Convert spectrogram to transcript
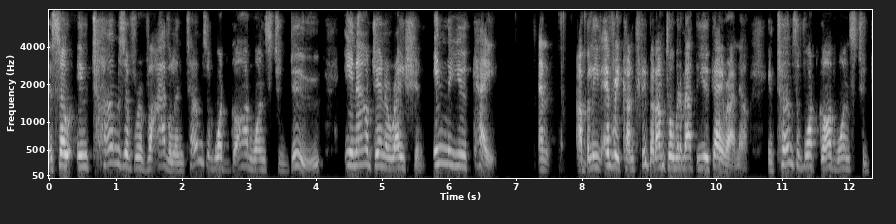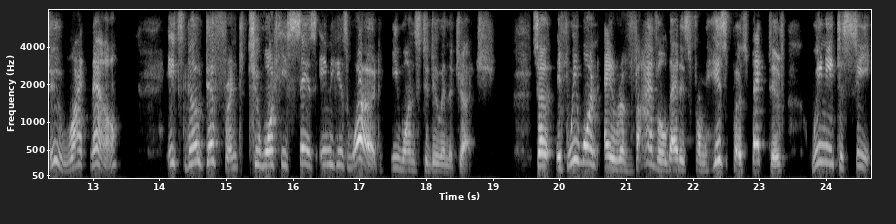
And so, in terms of revival, in terms of what God wants to do in our generation, in the UK, and I believe every country, but I'm talking about the UK right now. In terms of what God wants to do right now, it's no different to what he says in his word he wants to do in the church. So if we want a revival that is from his perspective, we need to see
